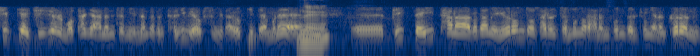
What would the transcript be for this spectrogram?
쉽게 지지를 못하게 하는 점이 있는 것은 틀림이 없습니다. 없기 때문에 네. 에, 빅데이터나 그다음에 여론조사를 전문으로 하는 분들 중에는 그런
